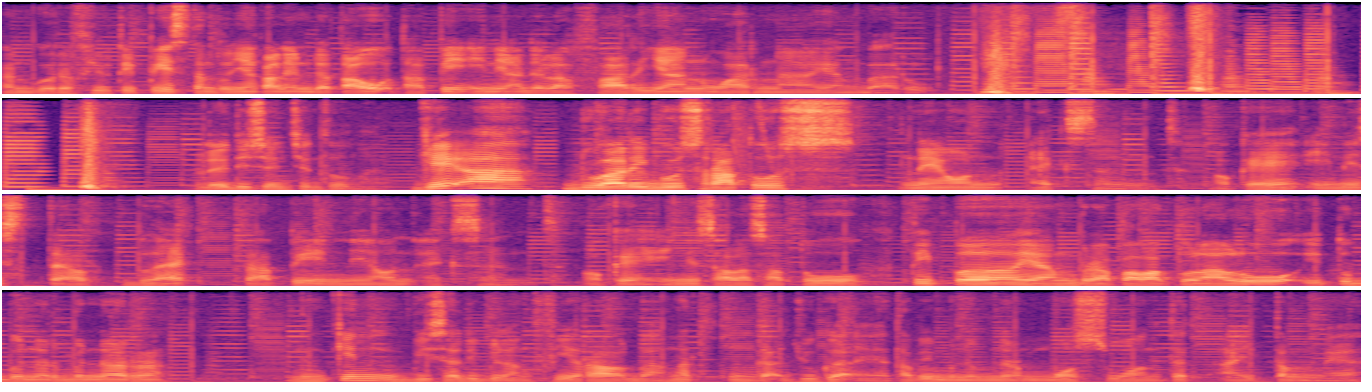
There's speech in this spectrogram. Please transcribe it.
akan gue review tipis tentunya kalian udah tahu tapi ini adalah varian warna yang baru Ladies and gentlemen GA 2100 Neon Accent. Oke ini stealth black tapi neon accent. Oke ini salah satu tipe yang berapa waktu lalu itu bener-bener mungkin bisa dibilang viral banget enggak juga ya tapi bener-bener most wanted item ya.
